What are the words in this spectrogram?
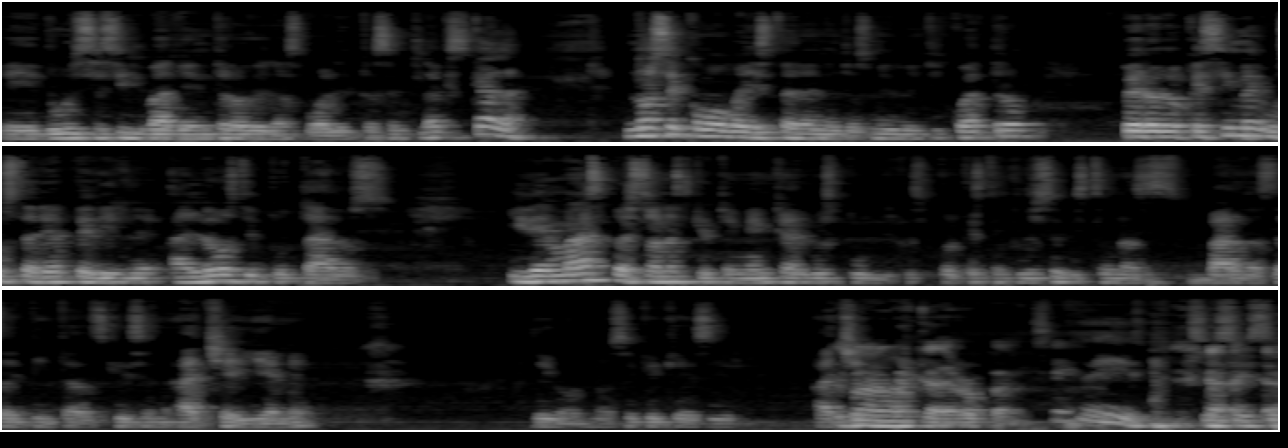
eh, Dulce Silva dentro de las boletas en Tlaxcala. No sé cómo vaya a estar en el 2024, pero lo que sí me gustaría pedirle a los diputados y demás personas que tengan cargos públicos, porque hasta incluso he visto unas bardas ahí pintadas que dicen H y M. Digo, no sé qué quiere decir. Es una marca de ropa. Sí. Sí, sí, sí, sí.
